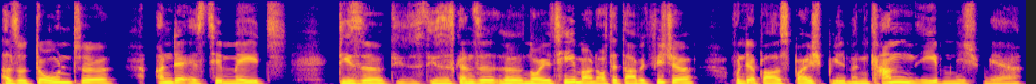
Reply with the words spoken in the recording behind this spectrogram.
Also don't uh, underestimate diese, dieses, dieses ganze äh, neue Thema. Und auch der David Fischer, wunderbares Beispiel. Man kann eben nicht mehr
